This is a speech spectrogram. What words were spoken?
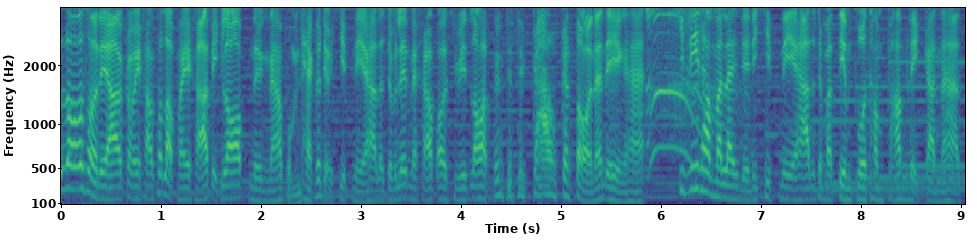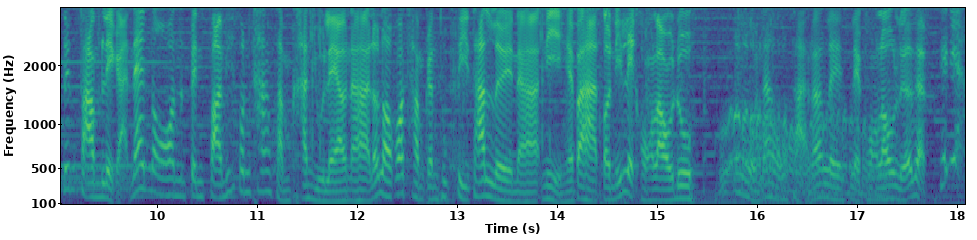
ฮัลโหลสวัสดีครับกลับมาครั้งสำหรับไมค์ครับอีกรอบหนึ่งนะครับผมแท็กก็เดี๋ยวคลิปนี้ฮะเราจะไปเล่นไหมครับเอาชีวิตรอด1.19กันต่อนั่นเองฮะคลิปนี้ทำอะไรเดี๋ยวในคลิปนี้ฮะเราจะมาเตรียมตัวทำฟาร์มเหล็กกันนะฮะซึ่งฟาร์มเหล็กอะแน่นอนมันเป็นฟาร์มที่ค่อนข้างสำคัญอยู่แล้วนะฮะแล้วเราก็ทำกันทุกซีซั่นเลยนะฮะนี่เห็นปะฮะตอนนี้เหล็กของเราดูโอ้โหน่าสงสารมากเลยเหล็กของเราเหลือแบบแค่เนี้ย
